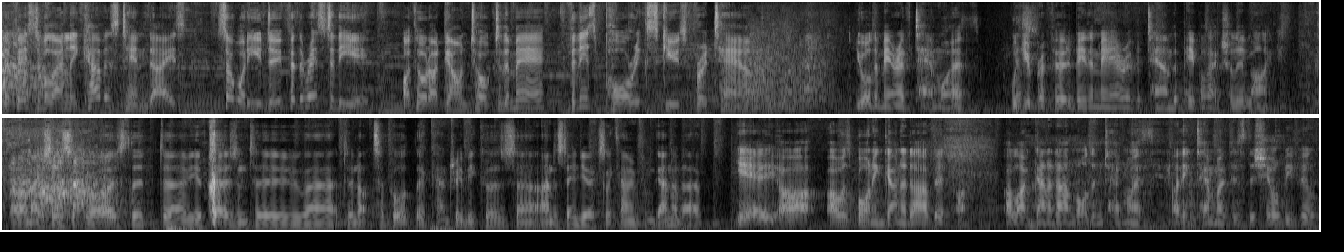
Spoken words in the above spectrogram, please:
The festival only covers 10 days, so what do you do for the rest of the year? I thought I'd go and talk to the mayor for this poor excuse for a town. You're the mayor of Tamworth. Would Yes. you prefer to be the mayor of a town that people actually like? I'm actually surprised that uh, you've chosen to uh, to not support the country because uh, I understand you're actually coming from Gunnedah. Yeah, I, I was born in Gunnedah, but I, I like Gunnedah more than Tamworth. I think Tamworth is the Shelbyville.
